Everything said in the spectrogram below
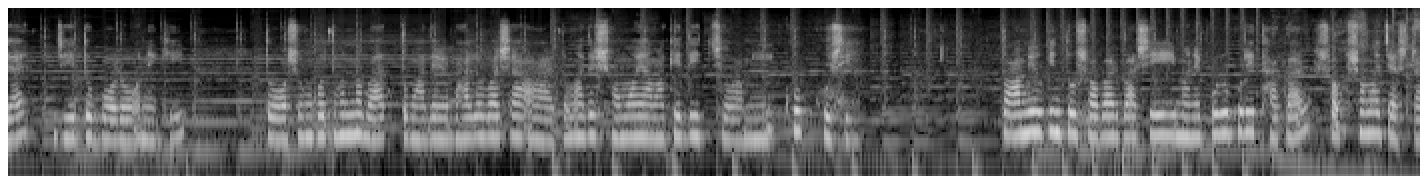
যায়, যেহেতু বড় অনেকেই। তো অসংখ্য ধন্যবাদ, তোমাদের ভালোবাসা আর তোমাদের সময় আমাকে দিচ্ছ, আমি খুব খুশি। তো আমিও কিন্তু সবার পাশেই মানে পুরোপুরি থাকার সব সময় চেষ্টা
